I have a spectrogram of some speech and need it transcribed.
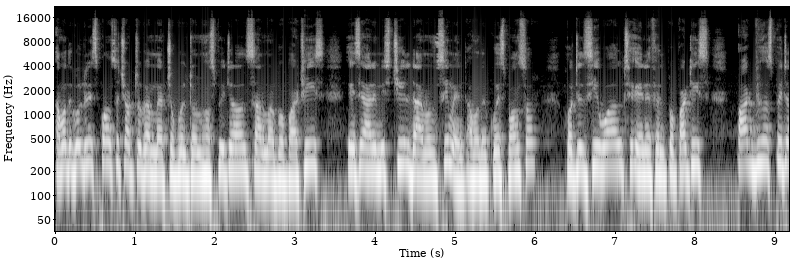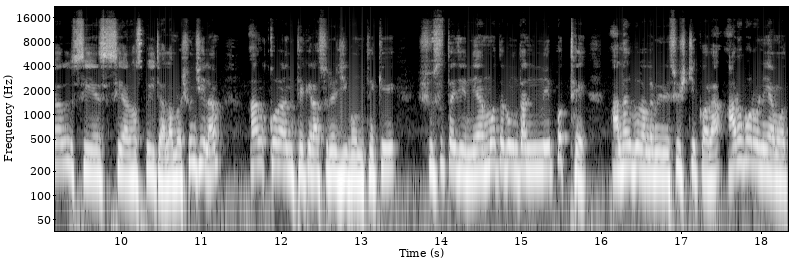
আমাদের golden sponsor Chattogram Metropolitan Hospital Sanmar Properties S R M Steel Diamond Cement আমাদের co sponsor Hotel Sea World N F L Properties Park View Hospital CS CR Hospital আমরা শুনছিলাম আল কোরআন থেকে, রাসুলের জীবন থেকে, সুস্থতায় যে নিয়ামত এবং তার নেপথ্যে আল্লাহবুল আলমীর সৃষ্টি করা আরও বড় নিয়ামত,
